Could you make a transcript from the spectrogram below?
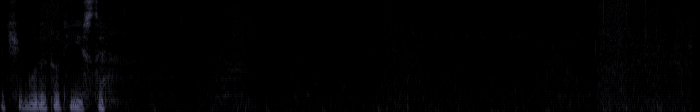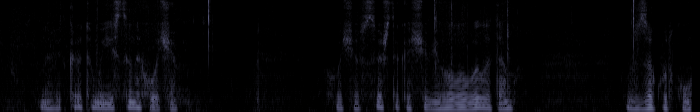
А чи буде тут їсти? На відкритому їсти не хоче. Хоче все ж таки, щоб його ловили там в закутку.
